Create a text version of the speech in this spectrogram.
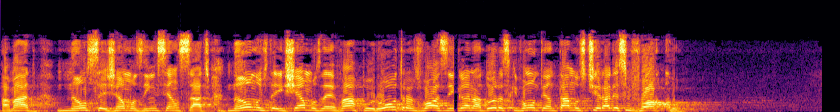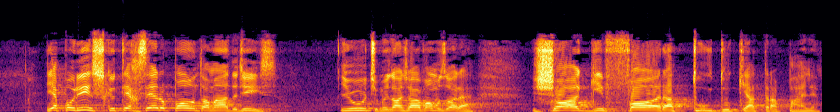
Amado, não sejamos insensatos, não nos deixemos levar por outras vozes enganadoras que vão tentar nos tirar desse foco. E é por isso que o terceiro ponto, amado, diz, e último, nós já vamos orar: jogue fora tudo que atrapalha.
